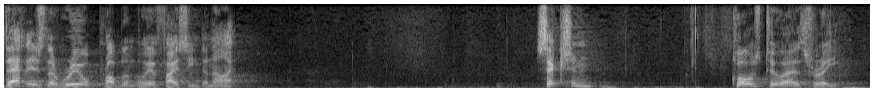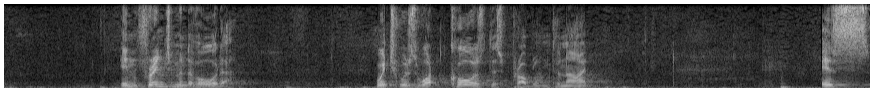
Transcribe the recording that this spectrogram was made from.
that is the real problem we are facing tonight. Section Clause 203, infringement of order, which was what caused this problem tonight, is,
